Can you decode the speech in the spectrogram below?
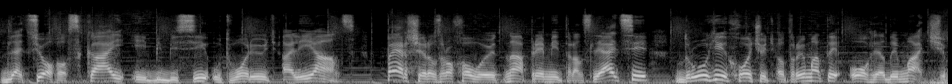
Для цього Sky і BBC утворюють альянс. Перші розраховують на прямі трансляції, другі хочуть отримати огляди матчів.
